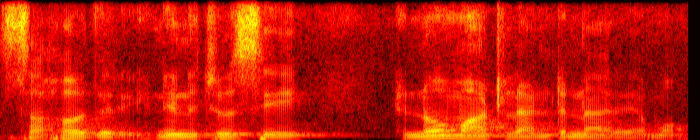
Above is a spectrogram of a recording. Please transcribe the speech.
సహోదరి నిన్ను చూసి ఎన్నో మాటలు అంటున్నారేమో.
